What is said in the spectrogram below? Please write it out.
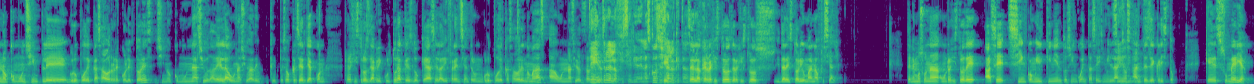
no como un simple grupo de cazadores recolectores, sino como una ciudadela o una ciudad que empezó a crecer ya con registros de agricultura, que es lo que hace la diferencia entre un grupo de cazadores nómadas a una ciudad establecida. Dentro de la oficialidad de las cosas, Sí, es lo que te vas a de lo que registros, de registros y de la historia humana oficial. Tenemos una, un registro de hace 5.550, 6.000 años 6.000 antes de Cristo, que es Sumeria.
